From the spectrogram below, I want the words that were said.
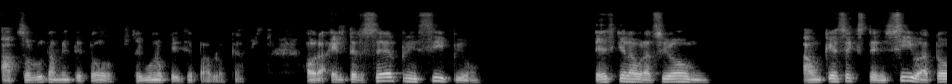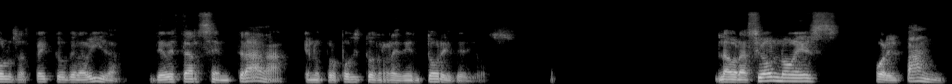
absolutamente todo, según lo que dice Pablo acá. Ahora, el tercer principio es que la oración aunque es extensiva a todos los aspectos de la vida, debe estar centrada en los propósitos redentores de Dios. La oración no es por el pan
